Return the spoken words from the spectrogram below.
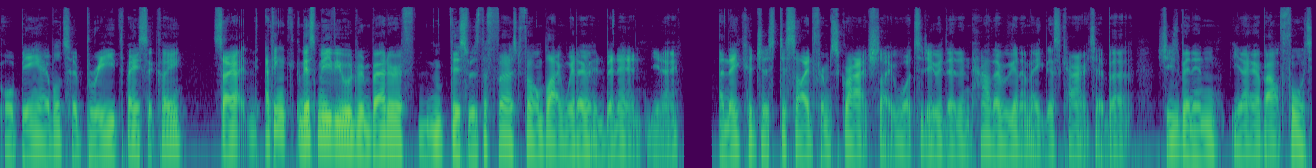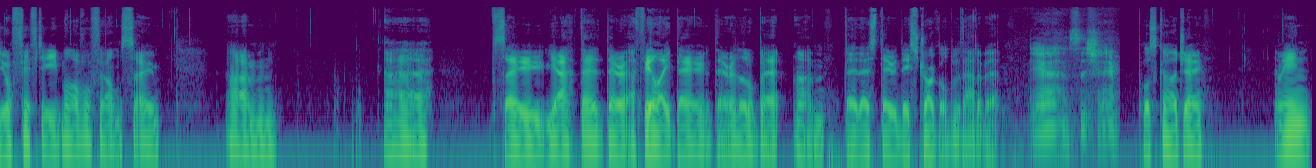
or being able to breathe basically so I, I think this movie would have been better if this was the first film Black Widow had been in, you know, and they could just decide from scratch like what to do with it and how they were going to make this character. But she's been in, you know, about forty or fifty Marvel films, so, um, uh, so yeah, they're they're. I feel like they're they're a little bit um they they they struggled with that a bit. Yeah, that's a shame. Poor ScarJo. I mean,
